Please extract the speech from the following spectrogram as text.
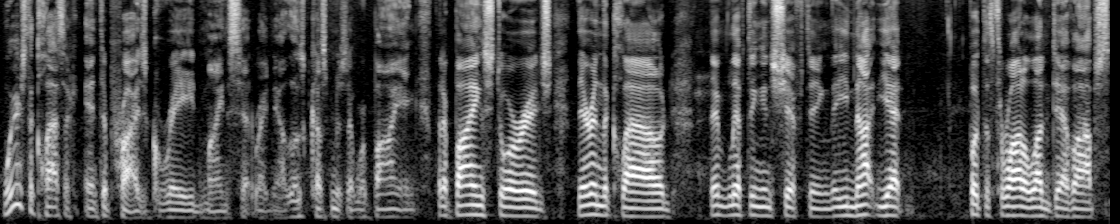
Where's the classic enterprise grade mindset right now? Those customers that we're buying, that are buying storage, they're in the cloud, they're lifting and shifting, they're not yet put the throttle on DevOps.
